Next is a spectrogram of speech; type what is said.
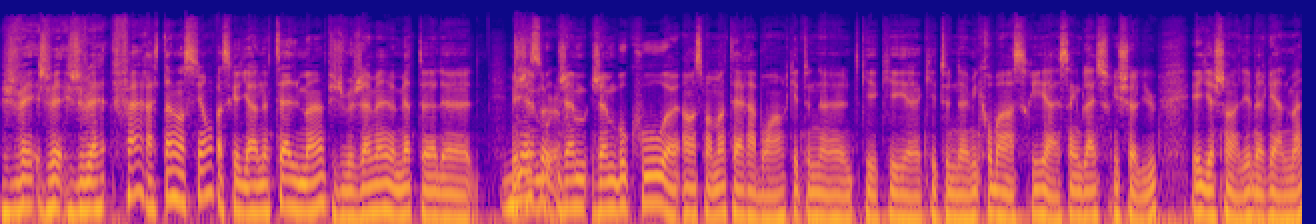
Je vais, je vais, je vais faire attention parce qu'il y en a tellement, puis je veux jamais mettre le. Bien j'aime, j'aime, beaucoup euh, en ce moment Terre à boire, qui est une, qui, qui, qui est une microbrasserie à Saint-Blaise-sur-Richelieu, et il y a Champ Libre également,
